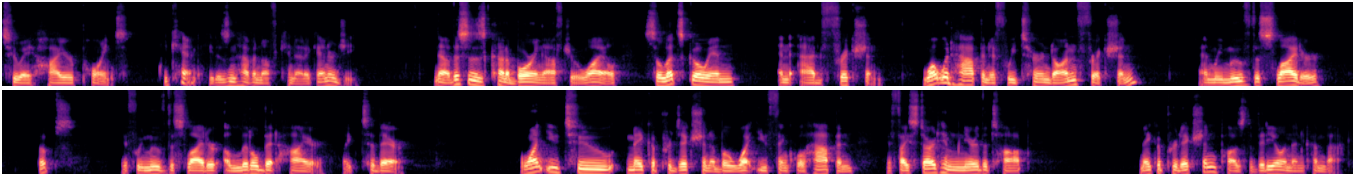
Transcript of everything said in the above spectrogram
to a higher point. He can't. He doesn't have enough kinetic energy. Now, this is kind of boring after a while, so let's go in and add friction. What would happen if we turned on friction and we move the slider, oops, if we move the slider a little bit higher, like to there. I want you to make a prediction about what you think will happen if I start him near the top, make a prediction, pause the video, and then come back.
